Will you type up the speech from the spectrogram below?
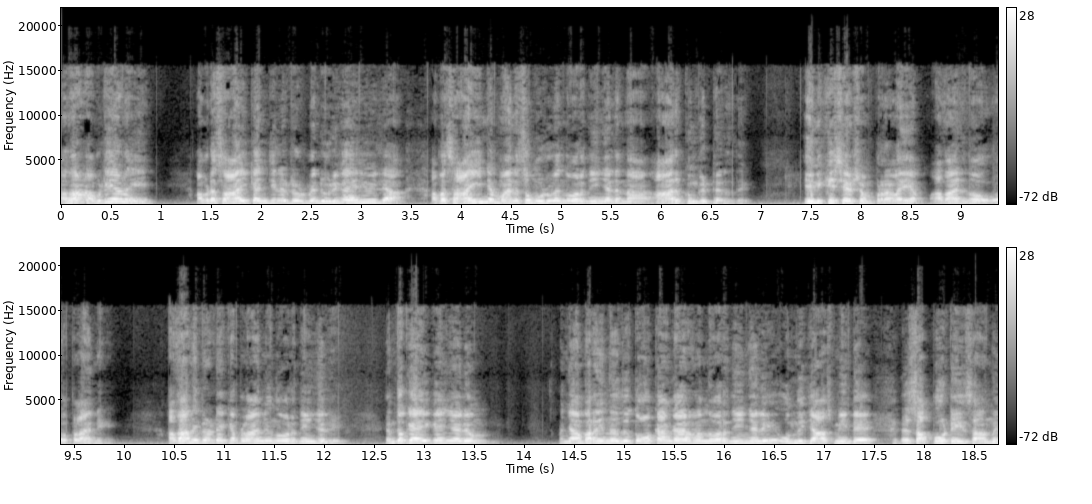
അതാണ് അവിടെയാണ്. അവിടെ സായിക്ക് അഞ്ച് ലക്ഷം റുപ്യന്റെ ഒരു കാര്യവുമില്ല. അപ്പൊ സായിന്റെ മനസ്സ് മുഴുവൻ എന്ന് പറഞ്ഞു കഴിഞ്ഞാൽ എന്നാ ആർക്കും കിട്ടരുത്. എനിക്ക് ശേഷം പ്രളയം. അതായിരുന്നു പ്ലാന് അതാണ് ഇവരുടെയൊക്കെ പ്ലാൻ എന്ന് പറഞ്ഞു കഴിഞ്ഞാൽ എന്തൊക്കെ ആയിക്കഴിഞ്ഞാലും ഞാൻ പറയുന്നത് തോക്കാൻ കാരണം എന്ന് പറഞ്ഞു കഴിഞ്ഞാൽ ഒന്ന് ജാസ്മിന്റെ സപ്പോർട്ടേഴ്സാണ്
